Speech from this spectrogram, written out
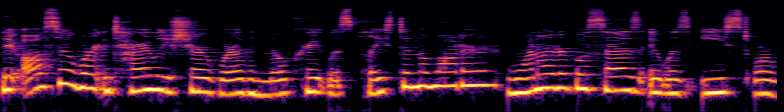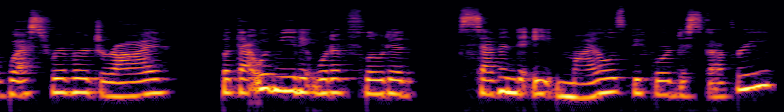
They also weren't entirely sure where the milk crate was placed in the water. One article says it was East or West River Drive, but that would mean it would have floated seven to eight miles before discovery.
